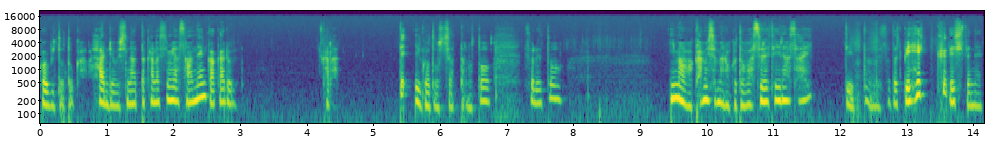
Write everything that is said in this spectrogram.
恋人とか伴侶を失った悲しみは3年かかるからっていうことをおっしゃったのとそれと今は神様のことを忘れていなさいって言ったんです。私びっくりしてね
